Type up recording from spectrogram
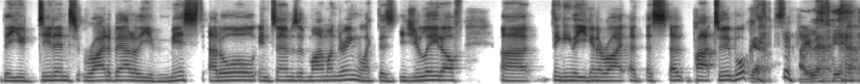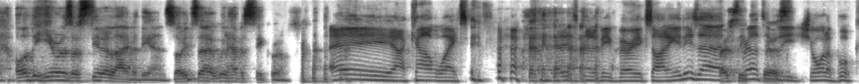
that you didn't write about or that you've missed at all in terms of mind wandering? Like, does, did you lead off uh, thinking that you're going to write a, a, a, part two book. Yeah. Yeah, all the heroes are still alive at the end, so it's uh, we'll have a sequel. hey, I can't wait. it's going to be very exciting. It is a relatively first. shorter book,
